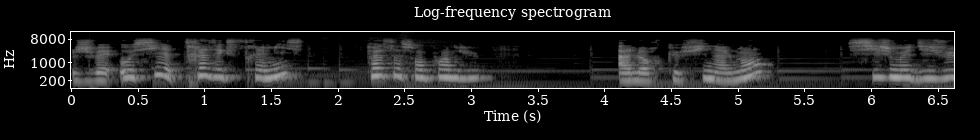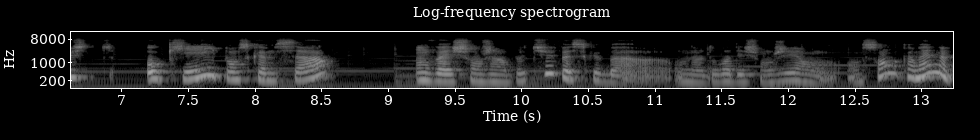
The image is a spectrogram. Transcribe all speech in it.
je vais aussi être très extrémiste face à son point de vue. Alors que finalement, si je me dis juste ok, il pense comme ça, on va échanger un peu dessus parce que bah on a le droit d'échanger ensemble quand même.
